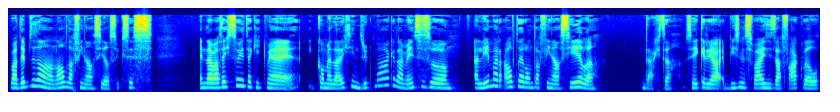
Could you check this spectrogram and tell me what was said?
Wat heb je dan aan al dat financieel succes? En dat was echt zoiets dat ik mij... Ik kon mij daar echt in druk maken, dat mensen zo alleen maar altijd rond dat financiële dachten. Zeker, ja, business-wise is dat vaak wel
